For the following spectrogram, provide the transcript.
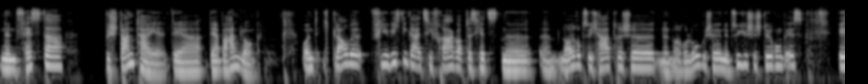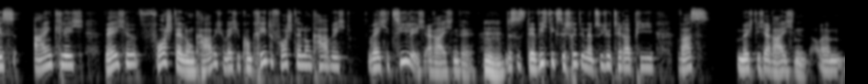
ein fester Bestandteil der, der Behandlung. Und ich glaube, viel wichtiger als die Frage, ob das jetzt eine ähm, neuropsychiatrische, eine neurologische, eine psychische Störung ist, ist eigentlich, welche Vorstellung habe ich und welche konkrete Vorstellung habe ich, welche Ziele ich erreichen will. Mhm. Das ist der wichtigste Schritt in der Psychotherapie. Was möchte ich erreichen? Ähm,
